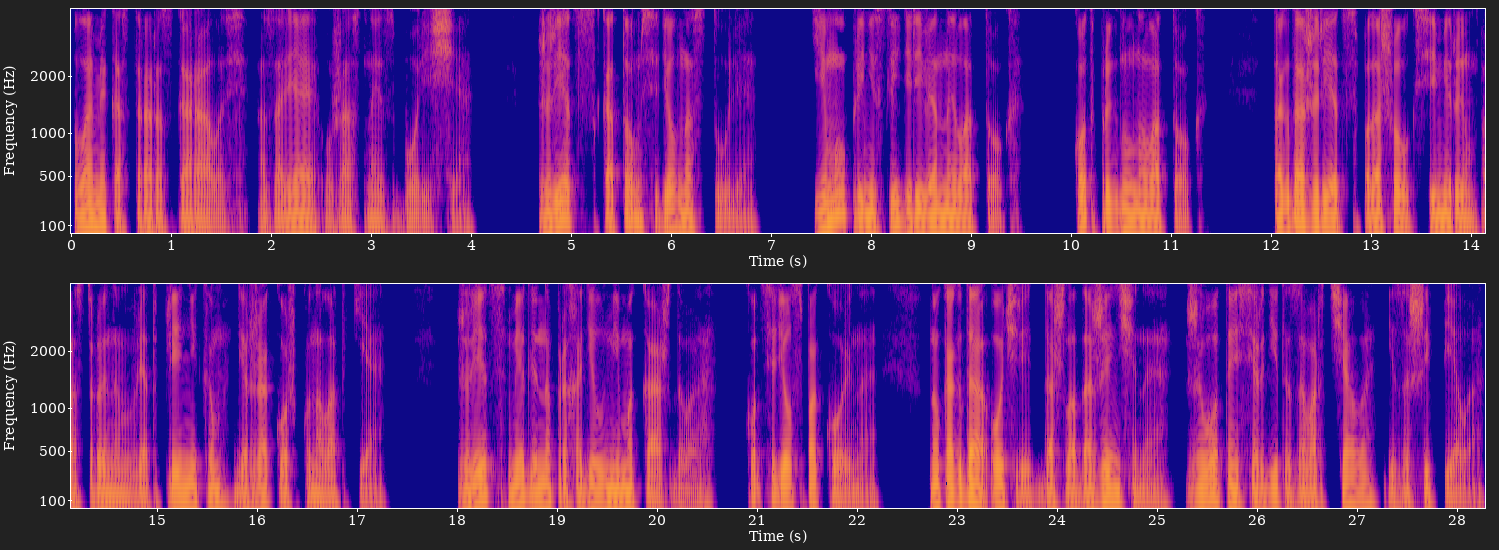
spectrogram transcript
Пламя костра разгоралось, озаряя ужасное сборище. Жрец с котом сидел на стуле. Ему принесли деревянный лоток. Кот прыгнул на лоток. Тогда жрец подошел к семерым построенным в ряд пленникам, держа кошку на лотке. Жрец медленно проходил мимо каждого. Кот сидел спокойно. Но когда очередь дошла до женщины, животное сердито заворчало и зашипело.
